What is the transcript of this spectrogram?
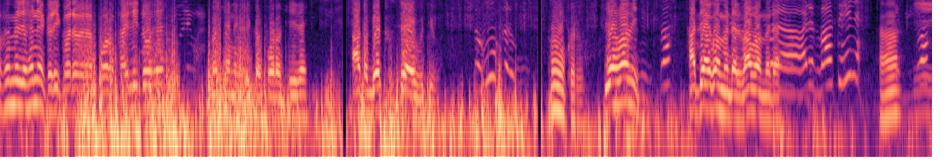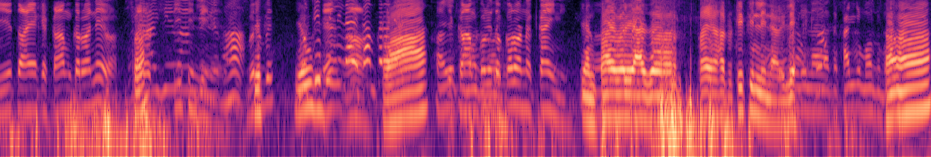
તો ફેમિલી હે ને ઘડીક વાર હવે પોરો ખાઈ લીધો છે બચ્ચાને ઘડીક વાર પોરો થઈ જાય. આ તો બેઠું છે આવ્યું તું. તો હું કરું? શું કરું? બે વાવી? તો? હા તે આગવા મેડલ વાવા મેડલ અરે વાવતે હે ને? હા. એ તો અહીંયા કે કામ કરવા નહીં તો? આવ્યા. ટિફિન લઈને હા. બરોબર? એવું? ટિફિન લઈને આવી કામ કરવા? વાહ. એ કામ કર્યું તો કરો ને કાંઈ નહીં. એન ભાઈ વળી આજ ભાઈ હાટું ટિફિન લઈને આવી લે. હા હા.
